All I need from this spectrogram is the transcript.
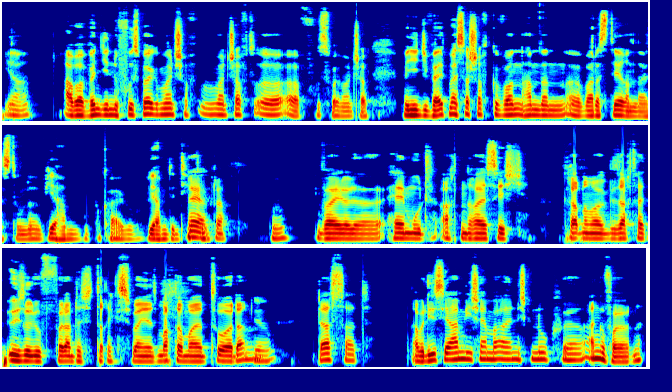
Ja. Aber wenn die eine Fußballgemeinschaft, Mannschaft, äh, äh, Fußballmannschaft, wenn die die Weltmeisterschaft gewonnen haben, dann äh, war das deren Leistung. Ne? Wir haben den Pokal, wir haben den Titel. Ja, ja klar. Ja. Weil äh, Helmut 38 gerade nochmal gesagt hat, Ösel, du verdammtes Drecksschwein, jetzt mach doch mal ein Tor, dann Ja. das hat. Aber dieses Jahr haben die scheinbar nicht genug äh, angefeuert, ne?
